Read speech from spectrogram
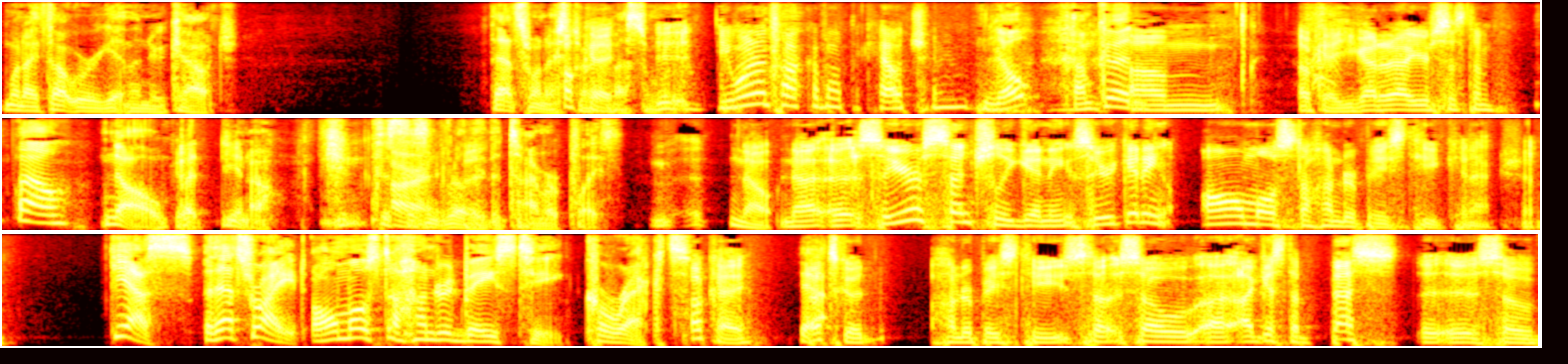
when I thought we were getting the new couch. That's when I started okay. messing with do, him. Do you want to talk about the couch anymore? Nope. I'm good. Um, Okay, you got it out of your system. Well, no, Good. but you know, this All isn't right, really the time or place. No, no. Uh, so you're essentially getting so you're getting almost a hundred base T connection. Yes, that's right. Almost a hundred base T. Correct. Okay, yeah. that's good. 100 base T. So, so uh, I guess the best, uh, uh, so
